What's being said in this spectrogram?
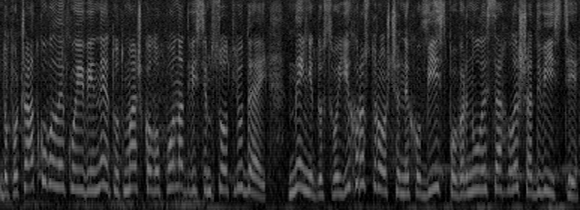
До початку великої війни тут мешкало понад 800 людей. Нині до своїх розтрощених обійсть повернулися лише 200.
